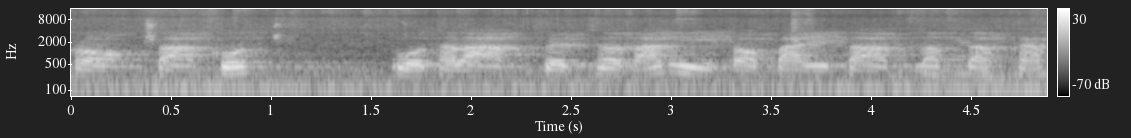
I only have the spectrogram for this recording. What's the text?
คลองตาคดโพธารามเป็นสถานีต่อไปตามลำดับครับ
